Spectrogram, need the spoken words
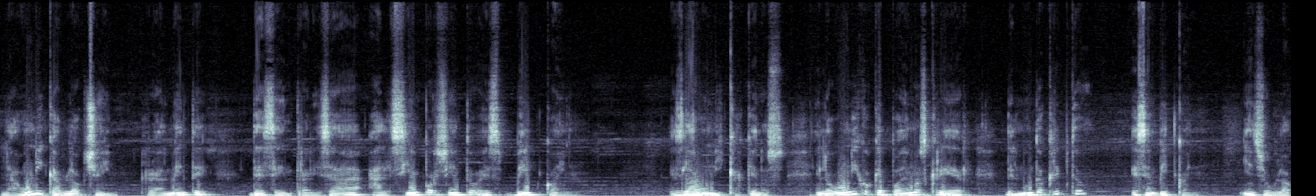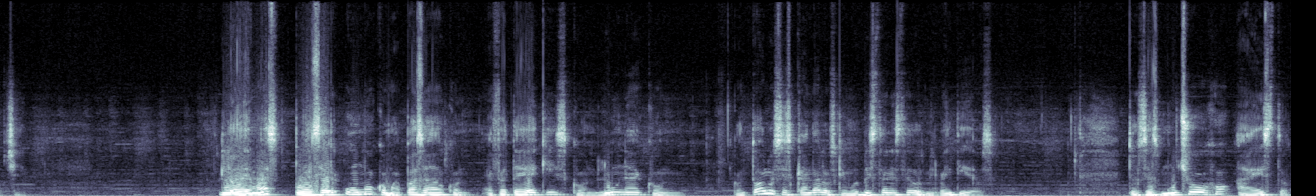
la única blockchain realmente descentralizada al 100% es Bitcoin es la única que nos, en lo único que podemos creer del mundo cripto es en Bitcoin y en su blockchain. Lo demás puede ser humo como ha pasado con FTX, con Luna, con, con todos los escándalos que hemos visto en este 2022. Entonces mucho ojo a esto.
